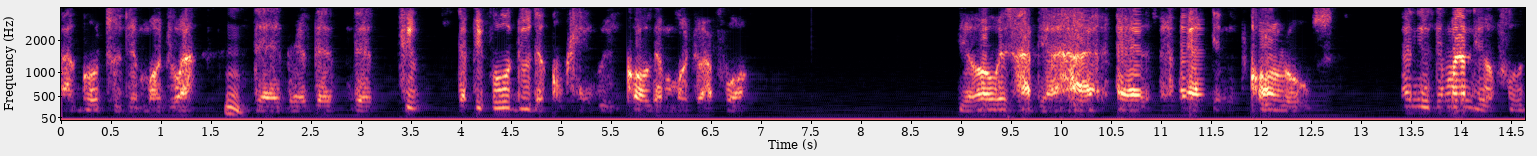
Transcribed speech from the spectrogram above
I go to the Modua, hmm. the, the, the, the, the people who do the cooking, we call them Modua for. They always had their hair, hair, in cornrows. And you demand your food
